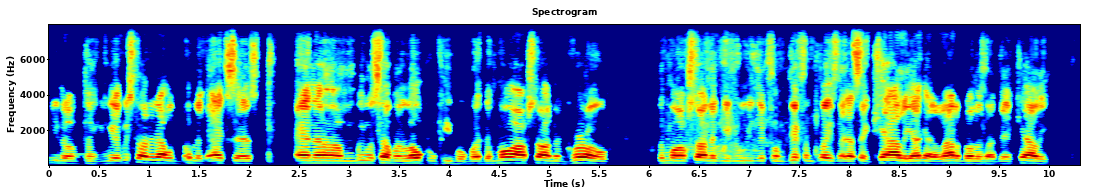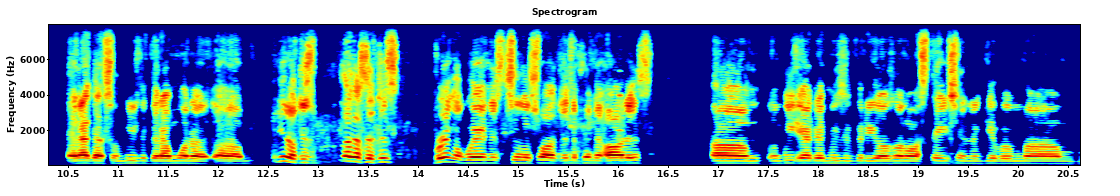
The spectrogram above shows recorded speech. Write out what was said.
you know, yeah, we started out with public access, and um, we was helping local people. But the more I'm starting to grow, I'm starting to get music from different places. Like I said, Cali. I got a lot of brothers out there, Cali, and I got some music that I want to, um, you know, just like I said, just bring awareness to as far as independent artists. Um, and we air their music videos on our station and give them um,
